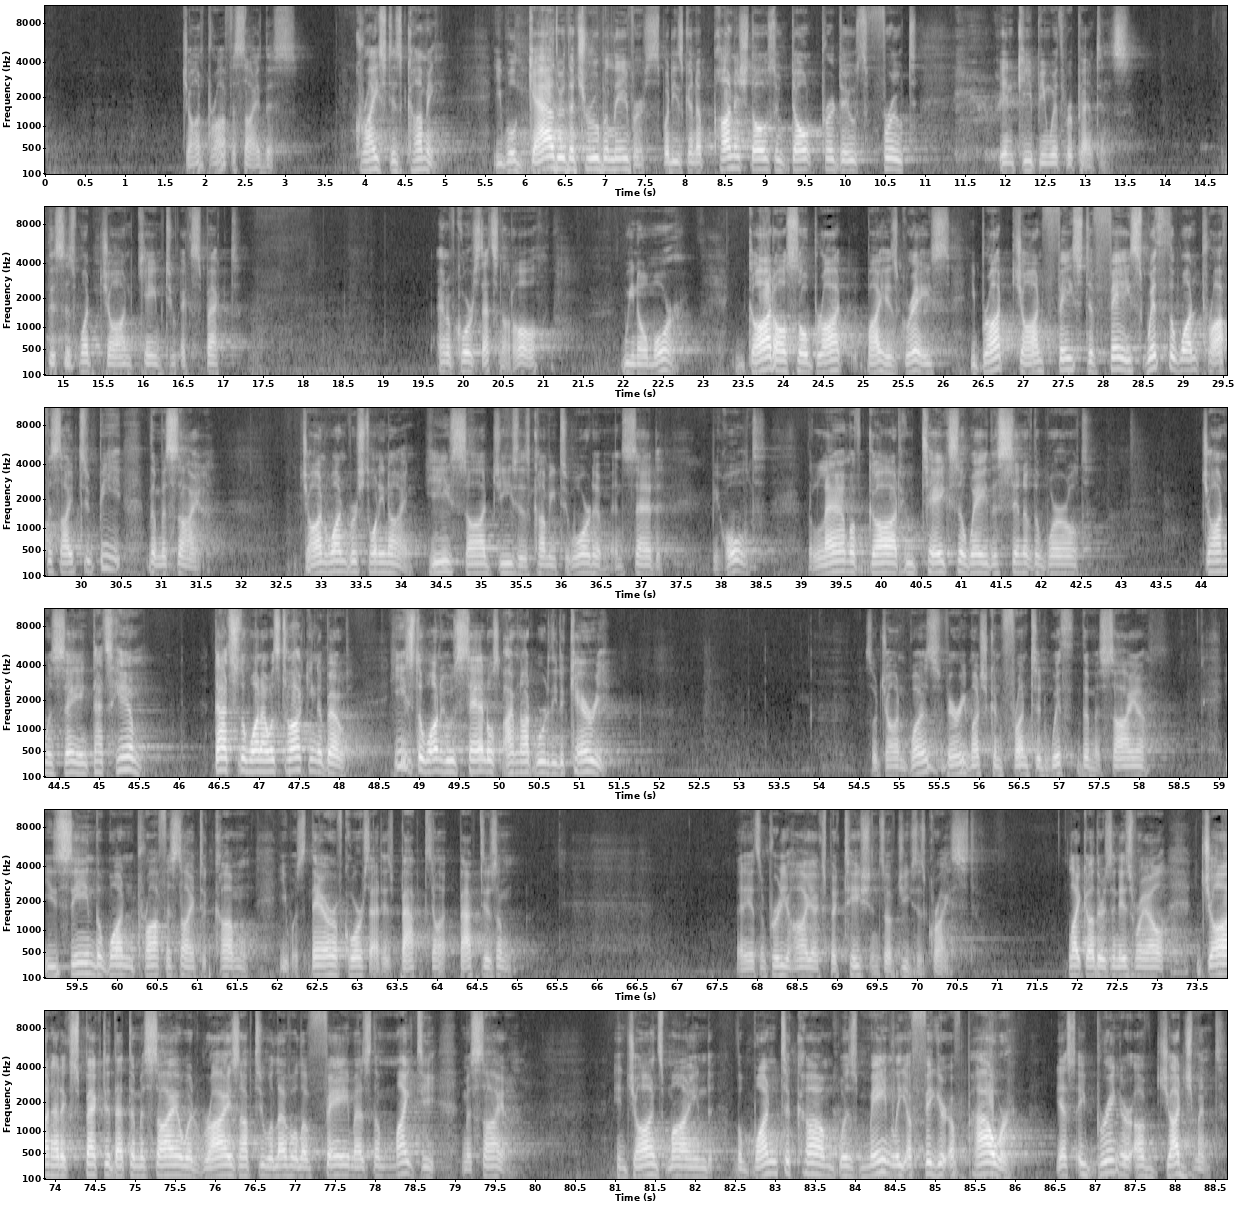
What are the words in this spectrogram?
John prophesied this. Christ is coming. He will gather the true believers, but he's going to punish those who don't produce fruit in keeping with repentance. This is what John came to expect. And of course, that's not all. We know more. God also brought, by his grace, he brought John face to face with the one prophesied to be the Messiah. John 1, verse 29, he saw Jesus coming toward him and said, Behold, the Lamb of God who takes away the sin of the world. John was saying, That's him. That's the one I was talking about. He's the one whose sandals I'm not worthy to carry. So John was very much confronted with the Messiah. He's seen the one prophesied to come. He was there, of course, at his baptism. And he had some pretty high expectations of Jesus Christ. Like others in Israel, John had expected that the Messiah would rise up to a level of fame as the mighty Messiah. In John's mind, the one to come was mainly a figure of power, yes, a bringer of judgment.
